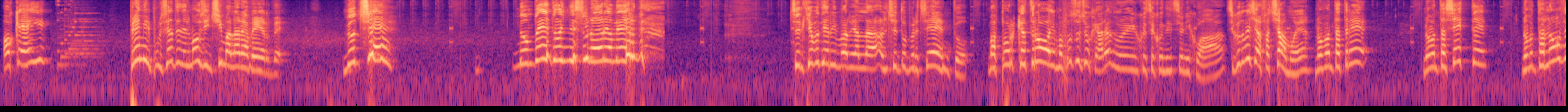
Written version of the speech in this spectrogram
Ok. Premi il pulsante del mouse in cima all'area verde. Non c'è. Non vedo in nessuna area verde. Cerchiamo di arrivare al, al 100%. Ma porca troia, ma posso giocare in queste condizioni qua? Secondo me ce la facciamo, eh. 93, 97, 99.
